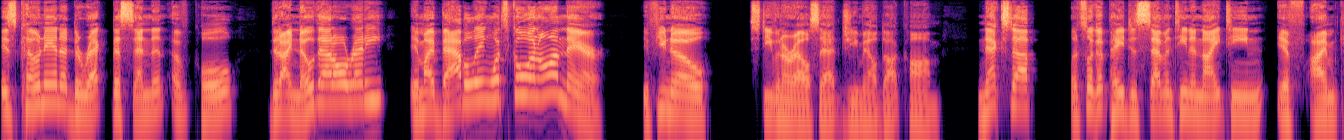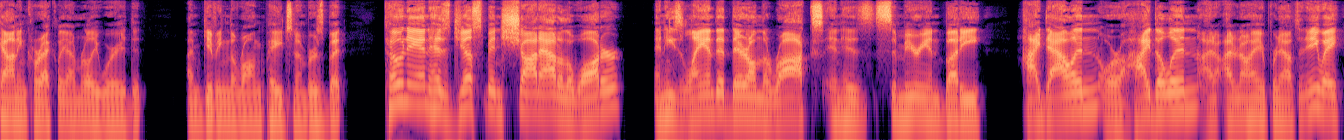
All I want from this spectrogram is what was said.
Is Conan a direct descendant of Kull? Did I know that already? Am I babbling? What's going on there? If you know, stephenrelse at gmail.com. Next up, let's look at pages 17 and 19. If I'm counting correctly, I'm really worried that I'm giving the wrong page numbers, but Conan has just been shot out of the water and he's landed there on the rocks and his Cimmerian buddy Hydaelyn or Hydaelyn, I, I don't know how you pronounce it. Anyway,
